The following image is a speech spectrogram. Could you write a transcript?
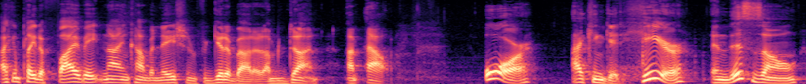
I can play the five, eight, nine combination, forget about it, I'm done, I'm out. Or I can get here in this zone,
